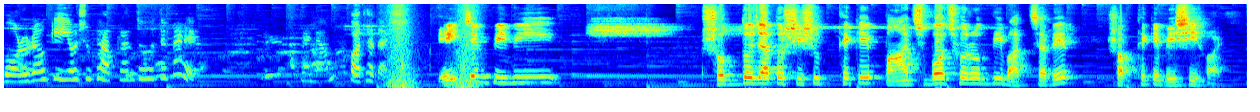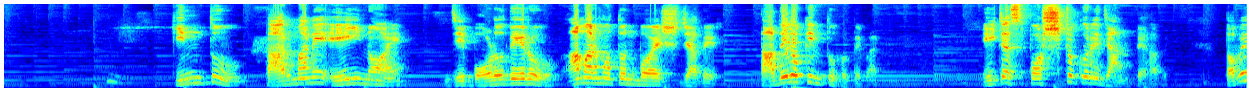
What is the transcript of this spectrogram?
বড়রাও কি এই অসুখে আক্রান্ত হতে পারে? কথা দাস এইচএমপিভি সদ্যজাত শিশুর থেকে পাঁচ বছর অবধি বাচ্চাদের সব থেকে বেশি হয়। কিন্তু তার মানে এই নয় যে বড়দেরও আমার মতন বয়স যাদের তাদেরও কিন্তু হতে পারে। এইটা স্পষ্ট করে জানতে হবে। তবে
